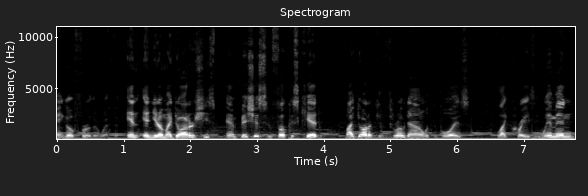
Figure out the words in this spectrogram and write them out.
and go further with it. And, and you know, my daughter, she's ambitious and focused kid. My daughter can throw down with the boys like crazy. Women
